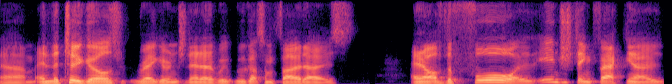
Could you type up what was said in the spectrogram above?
Um, and the two girls, Rikke and Jeanette, we, have got some photos and of the four, interesting fact, you know,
